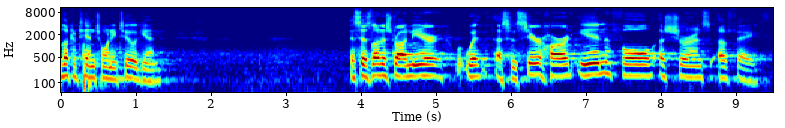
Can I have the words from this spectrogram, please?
Look at 1022 again. It says, Let us draw near with a sincere heart in full assurance of faith.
